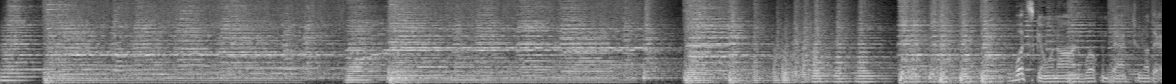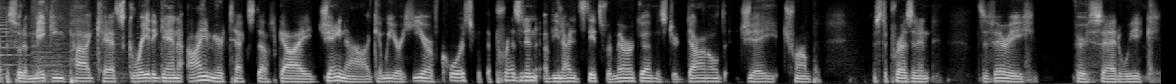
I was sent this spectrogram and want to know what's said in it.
What's going on? Welcome back to another episode of Making Podcasts Great Again. I am your tech stuff guy, Jay Nog, and we are here, of course, with the President of the United States of America, Mr. Donald J. Trump. Mr. President, it's a very, very sad week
